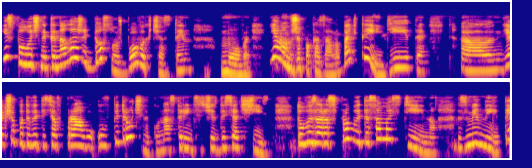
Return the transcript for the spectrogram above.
І сполучники належать до службових частин мови. Я вам вже показала батьки і діти. Якщо подивитися вправу у підручнику на сторінці 66, то ви зараз спробуєте самостійно змінити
